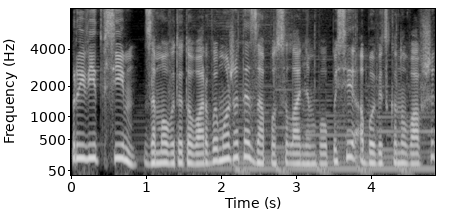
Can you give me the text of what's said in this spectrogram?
Привіт всім! Замовити товар ви можете за посиланням в описі або відсканувавши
